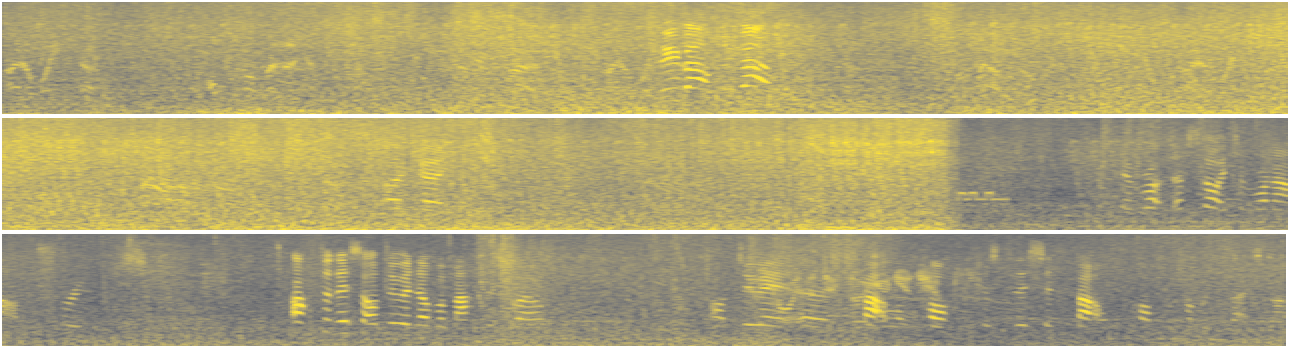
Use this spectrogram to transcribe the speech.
Right away, sir. Hold your position. Right away. Move out, move out! They're starting to run out of troops. After this, I'll do another map as well. I'll do it uh, Battle on Pop, because this is Battle on Pop will probably the best map.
